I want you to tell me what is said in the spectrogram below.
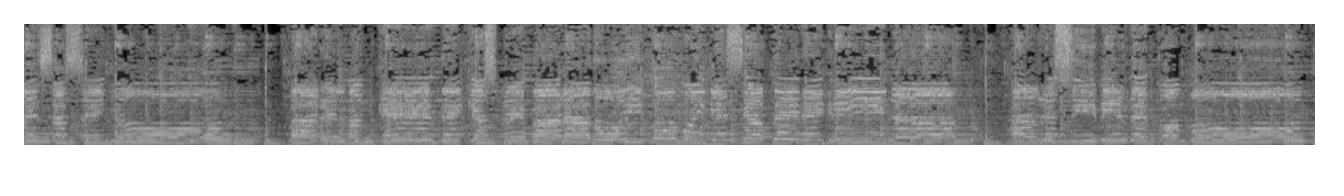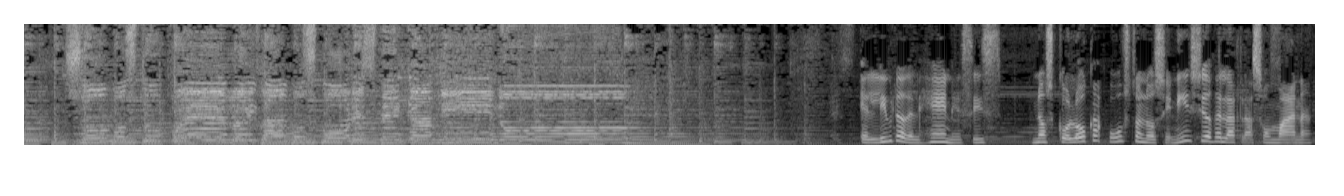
mesa, Señor, para el banquete que has preparado y como iglesia peregrina recibir de tu amor. Somos tu pueblo y vamos por este camino. El libro del Génesis nos coloca justo en los inicios de la raza humana,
